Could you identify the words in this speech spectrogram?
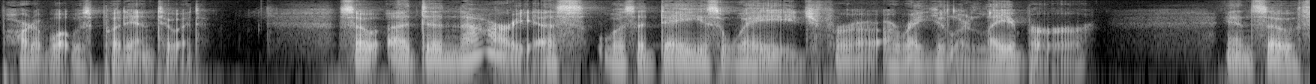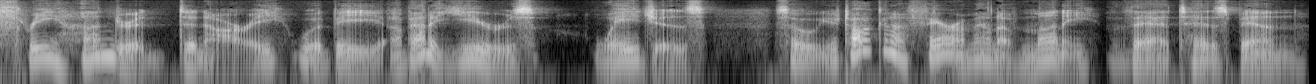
part of what was put into it. So a denarius was a day's wage for a regular laborer. And so 300 denarii would be about a year's wages. So you're talking a fair amount of money that has been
